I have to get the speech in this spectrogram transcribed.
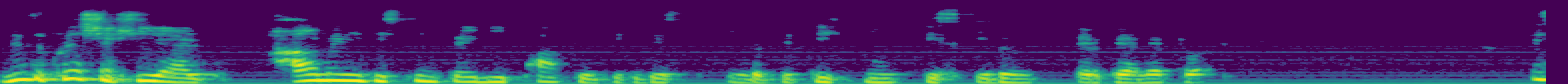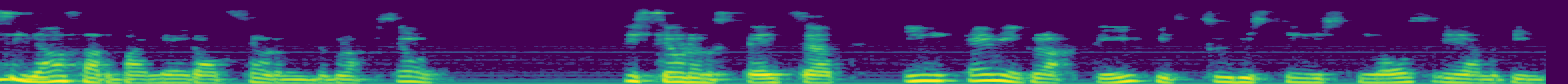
Then the question here is how many distinct AB paths exist in, the, in this given pair network? This is answered by Menger's theorem in the graph theory. This theorem states that in any graph D with two distinguished nodes A and B,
